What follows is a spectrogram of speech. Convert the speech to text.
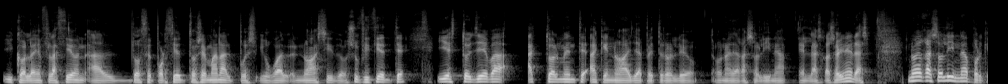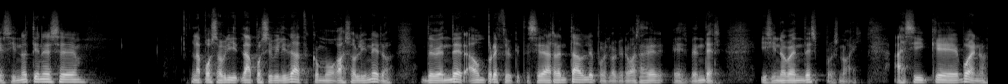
y con la inflación al 12% semanal, pues igual no ha sido suficiente. Y esto lleva actualmente a que no haya petróleo o no haya gasolina en las gasolineras. No hay gasolina porque si no tienes... Eh, la, la, posibilidad como gasolinero de vender a un precio que te sea rentable, pues lo que vas a hacer es vender. Y si no vendes, pues no hay. Así que, bueno,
